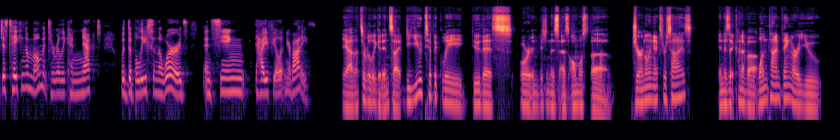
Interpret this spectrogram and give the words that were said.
just taking a moment to really connect with the beliefs and the words and seeing how you feel it in your body. Yeah, that's a really good insight. Do you typically do this or envision this as almost a journaling exercise? And is it kind of a one time thing or are you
